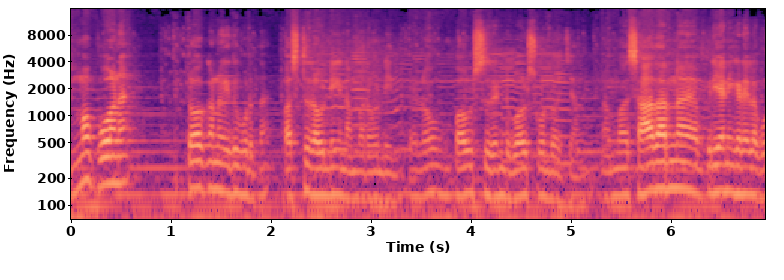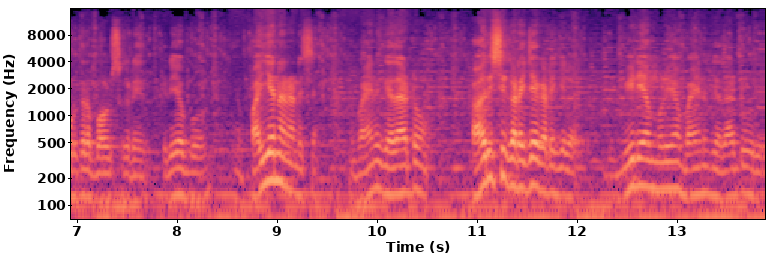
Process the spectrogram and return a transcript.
சும்மா போனேன் டோக்கனு இது கொடுத்தேன். ஃபஸ்ட்டு ரவுண்டிங் நம்ம ரவுண்டிங் எல்லாம் பவுல்ஸ் ரெண்டு பவுல்ஸ் கொண்டு வச்சாங்க. நம்ம சாதாரண பிரியாணி கடையில் கொடுக்குற பவுல்ஸ் கிடையாது. பெரிய பவுல் என் பையனை நினச்சேன். என் பையனுக்கு ஏதாட்டும் அரிசி கிடைக்க கிடைக்கல. மீடியா மூலியம் பையனுக்கு ஏதாட்டும் ஒரு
